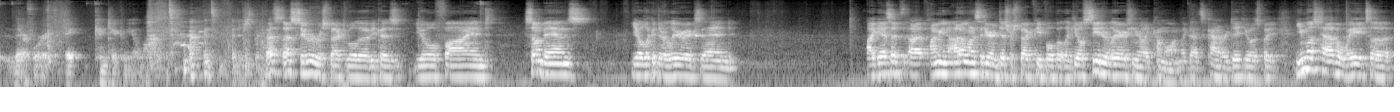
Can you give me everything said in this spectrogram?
therefore it, it can take me a long time to finish things. That's that's super respectable though because you'll find some bands you'll look at their lyrics and I guess it's uh, I mean I don't want to sit here and disrespect people but like you'll see their lyrics and you're like come on like that's kind of ridiculous but you must have a way to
